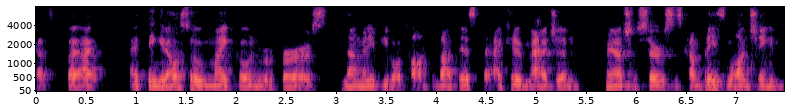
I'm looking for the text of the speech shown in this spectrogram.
Yes. But I I think it also might go in reverse. Not many people talk about this, but I could imagine financial services companies launching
